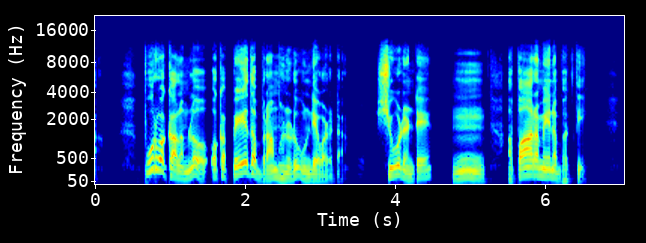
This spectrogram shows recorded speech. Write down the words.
పూర్వకాలంలో ఒక పేద బ్రాహ్మణుడు ఉండేవాడట. శివుడంటే అపారమైన భక్తి.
